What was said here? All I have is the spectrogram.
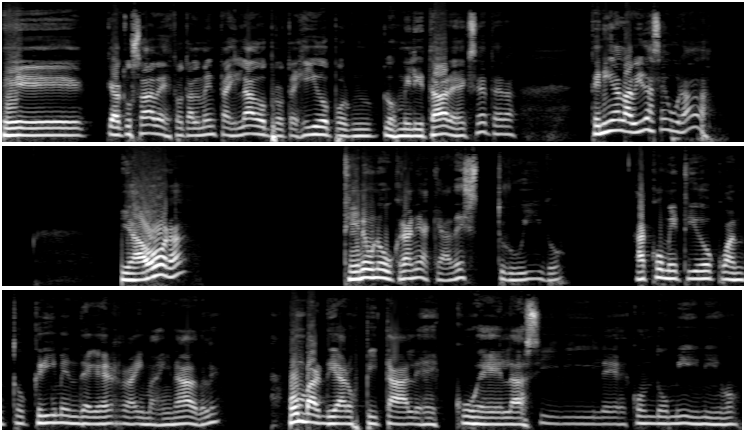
Eh, ya tú sabes, totalmente aislado, protegido por los militares, etcétera, tenía la vida asegurada. Y ahora tiene una Ucrania que ha destruido, ha cometido cuanto crimen de guerra imaginable, bombardear hospitales, escuelas, civiles, condominios.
